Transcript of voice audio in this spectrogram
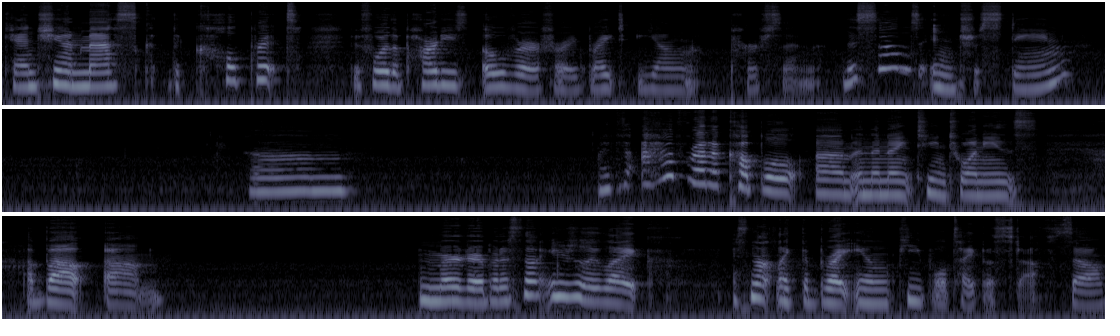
Can she unmask the culprit before the party's over for a bright young person? This sounds interesting. Um, I've, I have read a couple um, in the 1920s about um, murder, but it's not usually like it's not like the bright young people type of stuff. So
